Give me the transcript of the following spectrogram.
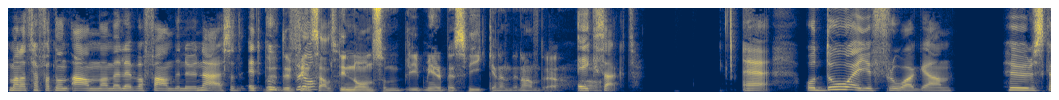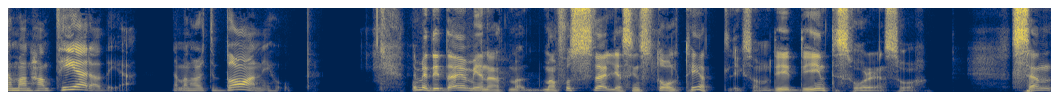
man har träffat någon annan eller vad fan det nu är. Så ett Det, uppbrott... det finns alltid någon som blir mer besviken än den andra. Ja. Exakt. Eh, och då är ju frågan, hur ska man hantera det när man har ett barn ihop? Nej, men det är där jag menar att man, man får svälja sin stolthet. Liksom. Det, det är inte svårare än så. Sen,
